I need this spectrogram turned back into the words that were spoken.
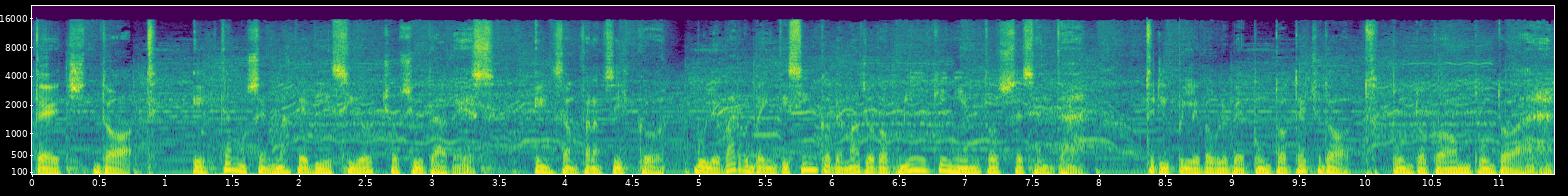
TechDot. Estamos en más de 18 ciudades. En San Francisco, Boulevard 25 de mayo 2560. www.techdot.com.ar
